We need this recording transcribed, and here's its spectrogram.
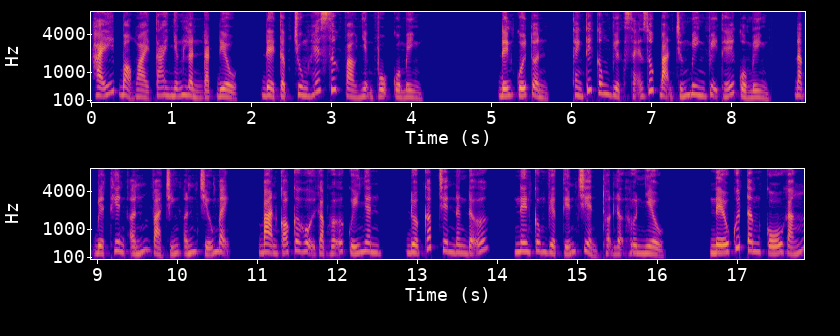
hãy bỏ ngoài tai những lần đặt điều để tập trung hết sức vào nhiệm vụ của mình. Đến cuối tuần, thành tích công việc sẽ giúp bạn chứng minh vị thế của mình, đặc biệt thiên ấn và chính ấn chiếu mệnh. Bạn có cơ hội gặp gỡ quý nhân, được cấp trên nâng đỡ, nên công việc tiến triển thuận lợi hơn nhiều. Nếu quyết tâm cố gắng,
